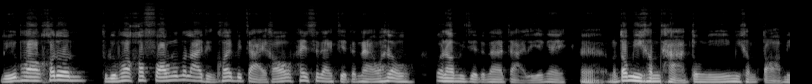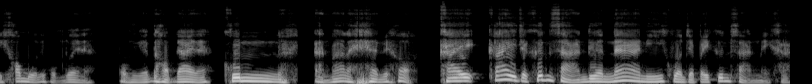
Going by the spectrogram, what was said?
หรือพอเขาโดนหรือพอเขาฟ้องล้มละลายถึงค่อยไปจ่ายเขาให้แสดงเจตนาว่าเรา ว่าเรามีเจตนาจ่ายหรือยังไงเออมันต้องมีคำถามตรงนี้มีคำตอบมีข้อมูลให้ผมด้วยนะผมถึงจะตอบได้นะ คุณอ่านว่าอะไรอ่านไม่ออกใครใกล้จะขึ้นศาลเดือนหน้านี้ควรจะไปขึ้นศาลไหมคะ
